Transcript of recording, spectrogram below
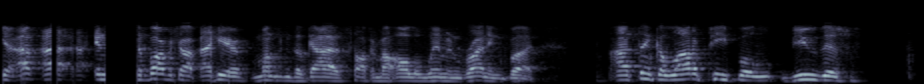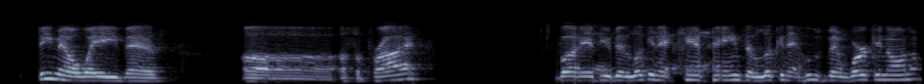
yeah, I, I, in the barbershop, I hear mumblings of guys talking about all the women running, but I think a lot of people view this female wave as uh, a surprise. But if you've been looking at campaigns and looking at who's been working on them,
